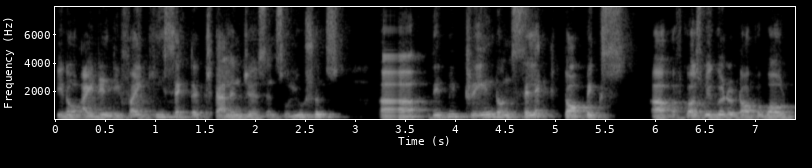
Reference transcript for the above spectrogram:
you know identify key sector challenges and solutions. Uh, they'd be trained on select topics. Uh, of course we're going to talk about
